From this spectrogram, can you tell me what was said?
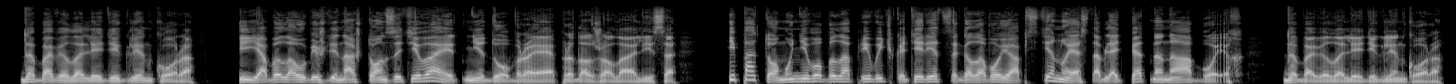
— добавила леди Гленкора. «И я была убеждена, что он затевает недоброе», — продолжала Алиса. «И потом у него была привычка тереться головой об стену и оставлять пятна на обоях», — добавила леди Гленкора.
